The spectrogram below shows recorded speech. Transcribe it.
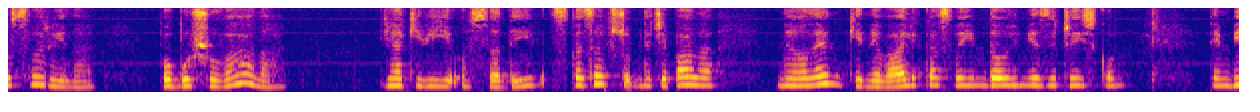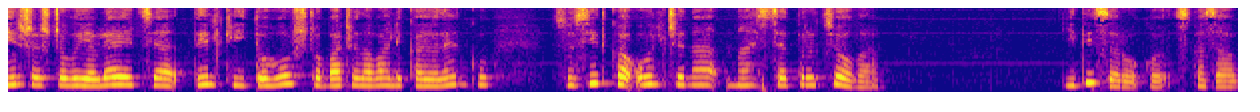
посварила, побушувала. Яків її осадив, сказав, щоб не чіпала не Оленки, не Валіка своїм довгим язичиськом. Тим більше, що виявляється, тільки й того, що бачила Валіка й Оленку, сусідка Ольчина Настя Троцьова. Йди, сороко, сказав,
